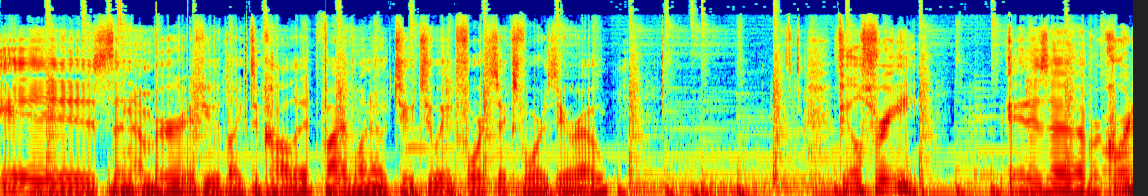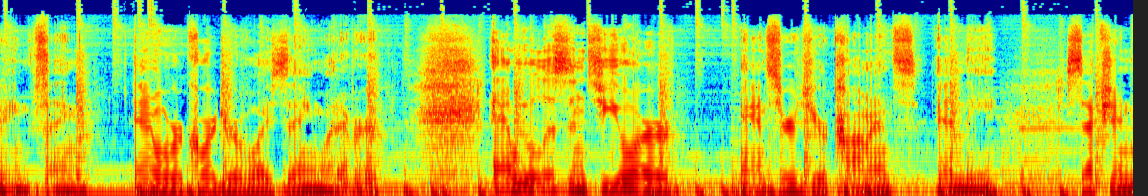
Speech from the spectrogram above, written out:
is the number if you would like to call it. 510 228 4640. Feel free. It is a recording thing, and it will record your voice saying whatever. And we will listen to your answers, your comments in the section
